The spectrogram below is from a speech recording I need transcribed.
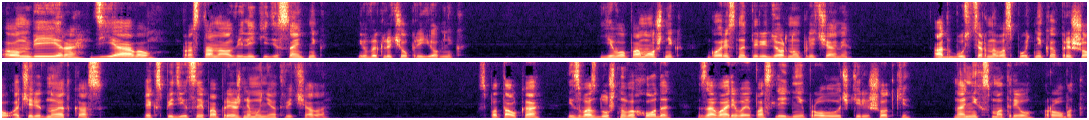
«Омбира, дьявол!» — простонал великий десантник и выключил приемник. Его помощник горестно передернул плечами. От бустерного спутника пришел очередной отказ. Экспедиция по-прежнему не отвечала. С потолка, из воздушного хода, заваривая последние проволочки решетки, на них смотрел робот.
